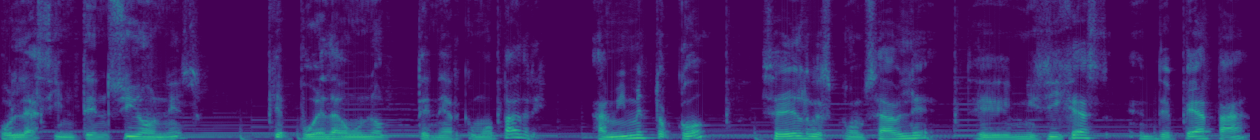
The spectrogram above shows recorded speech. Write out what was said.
o las intenciones que pueda uno tener como padre. A mí me tocó ser el responsable mis hijas de pe a pa,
